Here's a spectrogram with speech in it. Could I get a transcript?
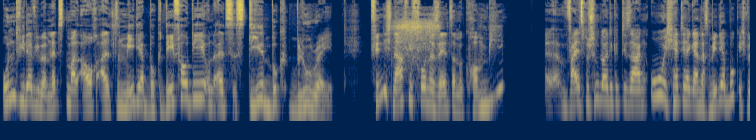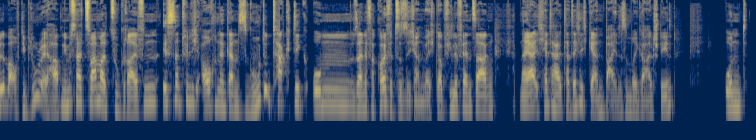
und wieder wie beim letzten Mal auch als Mediabook DVD und als Steelbook Blu-ray. Finde ich nach wie vor eine seltsame Kombi äh, weil es bestimmt Leute gibt, die sagen, oh, ich hätte ja gern das Mediabook, ich will aber auch die Blu-ray haben. Die müssen halt zweimal zugreifen. Ist natürlich auch eine ganz gute Taktik, um seine Verkäufe zu sichern, weil ich glaube, viele Fans sagen, naja, ich hätte halt tatsächlich gern beides im Regal stehen. Und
